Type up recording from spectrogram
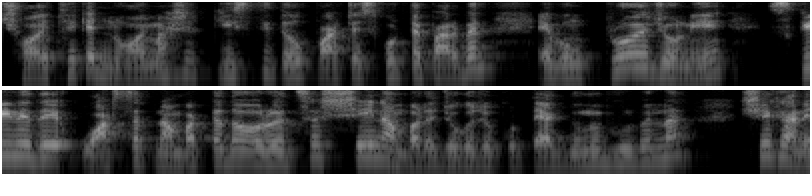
ছয় থেকে নয় মাসের কিস্তিতেও পারচেস করতে পারবেন এবং প্রয়োজনে স্ক্রিনে দিয়ে হোয়াটসঅ্যাপ নাম্বারটা দেওয়া রয়েছে, সেই নাম্বারে যোগাযোগ করতে একদমই ভুলবেন না। সেখানে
